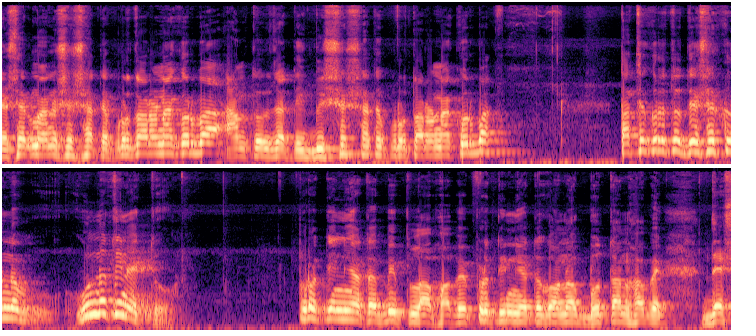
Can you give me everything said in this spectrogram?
দেশের মানুষের সাথে প্রতারণা করবা, আন্তর্জাতিক বিশ্বের সাথে প্রতারণা করবা। তাতে করে তো দেশের কোনো উন্নতি নেই তো। প্রতিনিয়ত বিপ্লব হবে, প্রতিনিয়ত গণ অভ্যুত্থান হবে, দেশ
